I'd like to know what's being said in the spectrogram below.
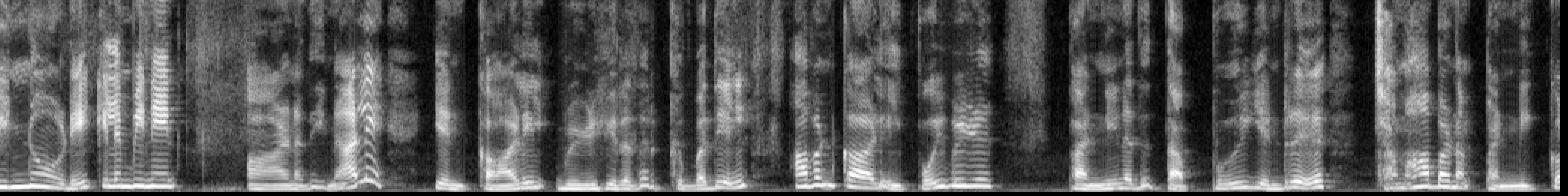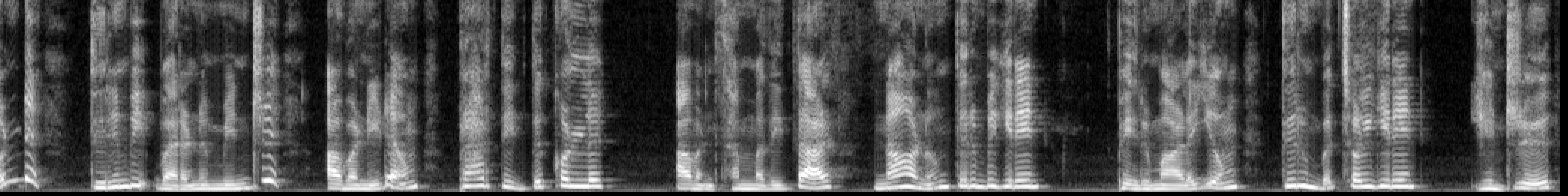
பின்னோடே கிளம்பினேன். ஆனதினாலே என் காலில் விழுகிறதற்கு பதில் அவன் காலில் போய் விழு. பண்ணினது தப்பு என்று சமாபணம் பண்ணிக்கொண்டு திரும்பி வரணுமென்று அவனிடம் பிரார்த்தித்துக் கொள்ளு. அவன் சம்மதித்தால் நானும் திரும்புகிறேன். பெருமாளையும் திரும்பச் சொல்கிறேன் என்று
